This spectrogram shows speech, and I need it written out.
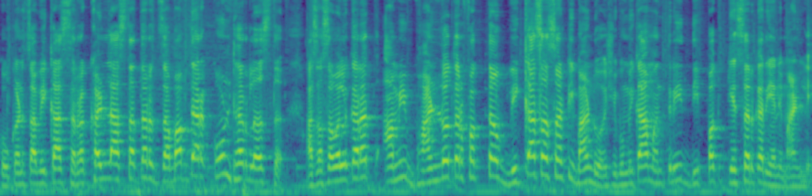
कोकणचा विकास रखडला असता तर जबाबदार कोण ठरलं असतं? असा सवाल करत आम्ही भांडलो तर फक्त विकासासाठी भांडू अशी भूमिका मंत्री दीपक केसरकर यांनी मांडली.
